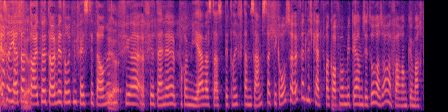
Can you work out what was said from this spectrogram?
Also ja, dann toi, toi, toi, wir drücken fest die Daumen ja. für, für deine Premiere, was das betrifft, am Samstag. Die große Öffentlichkeit, Frau Kaufmann, mit der haben Sie durchaus auch Erfahrung gemacht.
